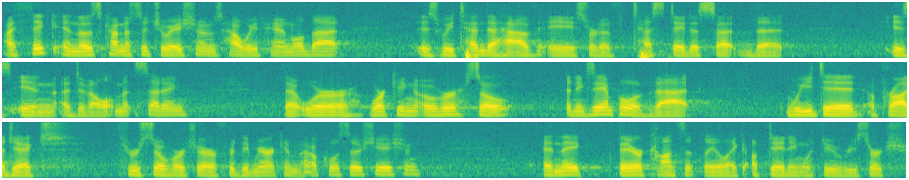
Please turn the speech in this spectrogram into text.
I think in those kind of situations, how we've handled that is we tend to have a sort of test data set that is in a development setting that we're working over. So, an example of that, we did a project through Silverchair for the American Medical Association, and they they are constantly like updating with new research,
